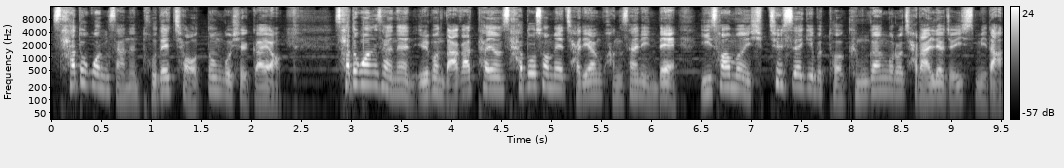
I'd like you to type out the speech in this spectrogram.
사도광산은 도대체 어떤 곳일까요? 사도광산은 일본 나가타현 사도섬에 자리한 광산인데 이 섬은 17세기부터 금강으로 잘 알려져 있습니다.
